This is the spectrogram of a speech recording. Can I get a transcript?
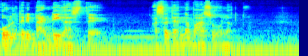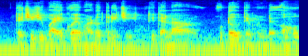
कोणतरी भांडी घासतंय असं त्यांना भास होऊ लागतो. त्याची जी बायको आहे भाडोत्रीची ती त्याला उठवते म्हणते अहो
